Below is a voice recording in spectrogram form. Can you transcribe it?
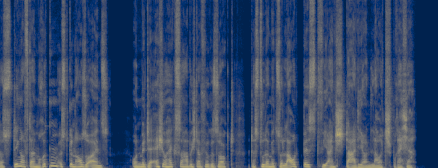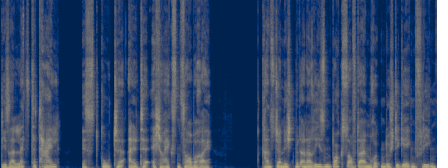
Das Ding auf deinem Rücken ist genauso eins. Und mit der Echohexe habe ich dafür gesorgt, dass du damit so laut bist wie ein Stadionlautsprecher. Dieser letzte Teil ist gute alte Echohexenzauberei. Kannst ja nicht mit einer Riesenbox auf deinem Rücken durch die Gegend fliegen.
